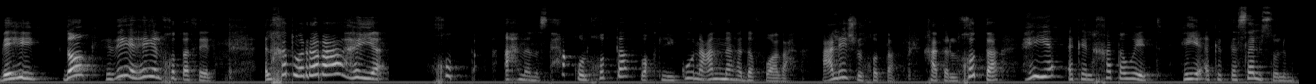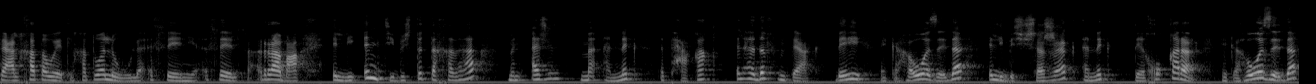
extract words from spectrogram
باهي. دونك هذه هي الخطة الثالثة. الخطوة الرابعة هي خطة. إحنا نستحقوا الخطة وقت اللي يكون عندنا هدف واضح. علاش الخطة؟ خاطر الخطة هي أكل خطوات هي أكل التسلسل نتاع الخطوات الخطوة الأولى الثانية الثالثة الرابعة اللي أنت باش تتخذها من أجل ما أنك تحقق الهدف نتاعك باهي هيك هو زيدا اللي باش يشجعك أنك تاخذ قرار. هيك هو زيدا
